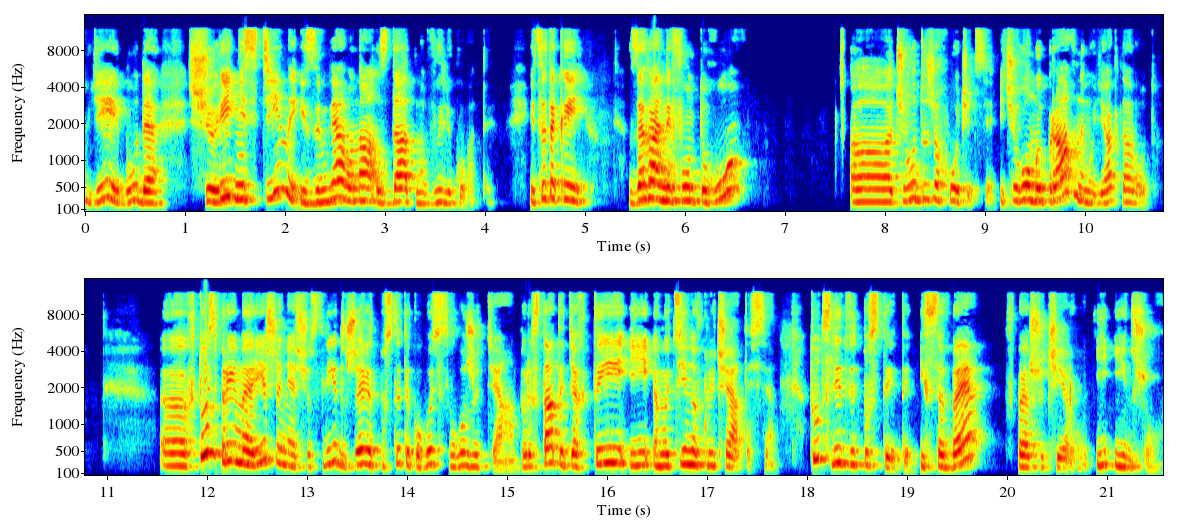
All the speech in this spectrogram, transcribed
є і буде, що рідні стіни і земля вона здатна вилікувати. І це такий загальний фон того, чого дуже хочеться, і чого ми прагнемо як народ. Е, хтось прийме рішення, що слід вже відпустити когось свого життя, перестати тягти і емоційно включатися. Тут слід відпустити і себе в першу чергу, і іншого.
